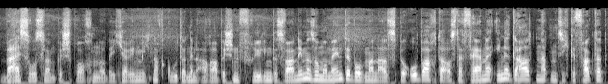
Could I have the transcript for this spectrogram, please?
Weißrussland gesprochen oder ich erinnere mich noch gut an den arabischen Frühling. Das waren immer so Momente, wo man als Beobachter aus der Ferne innegehalten hat und sich gefragt hat,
